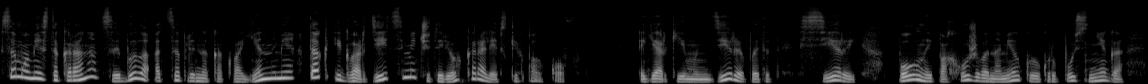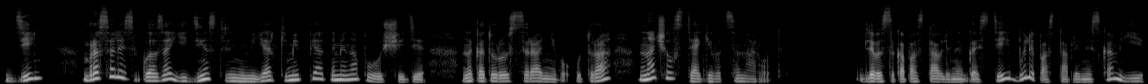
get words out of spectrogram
Само место коронации было оцеплено как военными, так и гвардейцами четырех королевских полков. Яркие мундиры в этот серый, полный похожего на мелкую крупу снега день бросались в глаза единственными яркими пятнами на площади, на которую с раннего утра начал стягиваться народ. Для высокопоставленных гостей были поставлены скамьи,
